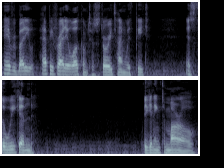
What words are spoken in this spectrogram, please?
Hey everybody, happy Friday. Welcome to Story Time with Pete. It's the weekend beginning tomorrow.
